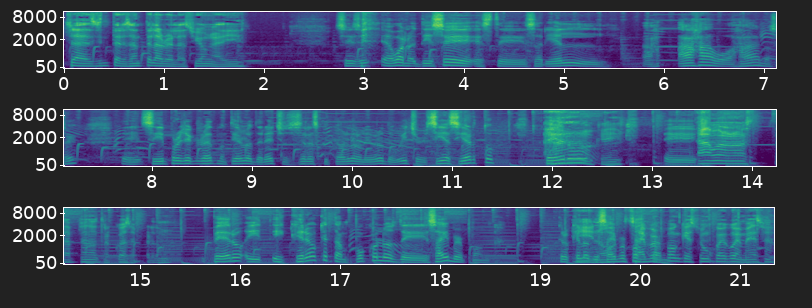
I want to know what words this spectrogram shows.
sea, es interesante la relación ahí. Sí, sí. Eh, bueno, dice este Sariel Aja o Aja, no sé. Eh, sí, Project Red no tiene los derechos, es el escritor de los libros de Witcher. Sí, es cierto, pero. Ah, okay. eh, ah bueno, no, está pensando otra cosa, perdón. Pero, y, y, creo que tampoco los de Cyberpunk. Creo que los de Cyberpunk. Cyberpunk es un juego de mesa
